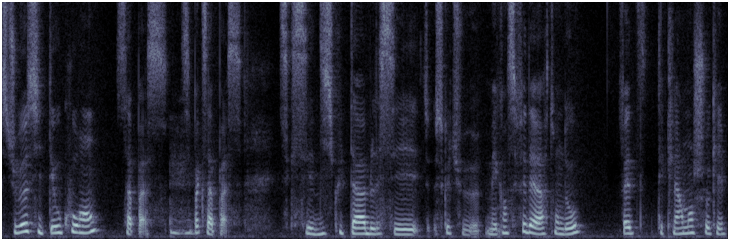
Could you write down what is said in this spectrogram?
si tu veux, si tu es au courant, ça passe. Mhm. C'est pas que ça passe. C'est que c'est discutable, c'est ce que tu veux. Mais quand c'est fait derrière ton dos, en fait, tu es clairement choqué.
